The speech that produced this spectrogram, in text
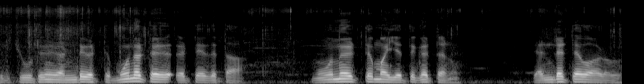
ഒരു ചൂട്ടിന് രണ്ട് കെട്ട് മൂന്നെട്ട് കെട്ട് ചെയ്തിട്ടാ. മൂന്ന് കെട്ട് മയ്യത്തും കെട്ടാണ്. രണ്ടെട്ടേ പാടുള്ളൂ.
